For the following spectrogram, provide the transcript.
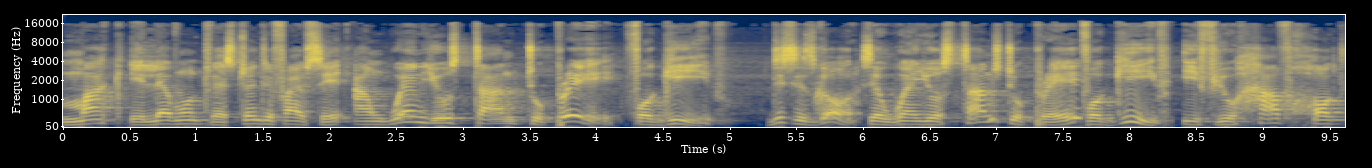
Mark 11 verse 25 say, And when you stand to pray, forgive this is God. Say, when you stand to pray, forgive if you have hurt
